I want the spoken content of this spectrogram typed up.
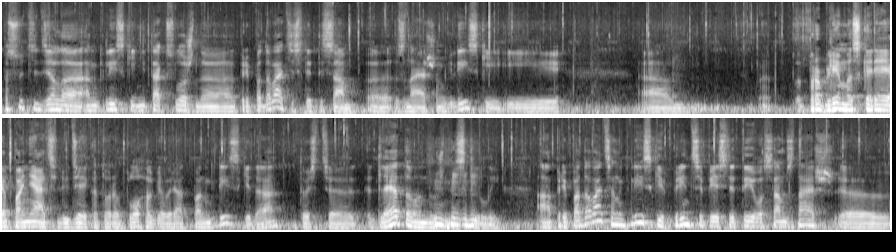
по сути дела, английский не так сложно преподавать, если ты сам э, знаешь английский, и э, проблема скорее понять людей, которые плохо говорят по-английски, да, то есть э, для этого нужны скиллы. А преподавать английский, в принципе, если ты его сам знаешь, э,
